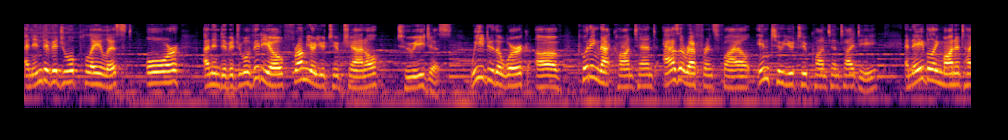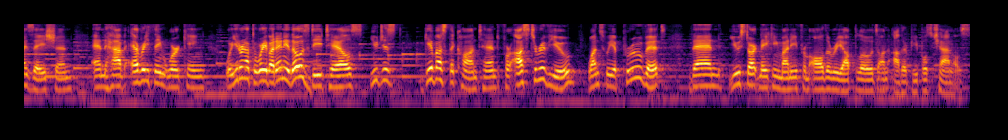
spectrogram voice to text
an individual playlist or an individual video from your YouTube channel to Aegis. We do the work of putting that content as a reference file into YouTube Content ID, enabling monetization, and have everything working where you don't have to worry about any of those details. You just give us the content for us to review. Once we approve it, then you start making money from all the re-uploads on other people's channels.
